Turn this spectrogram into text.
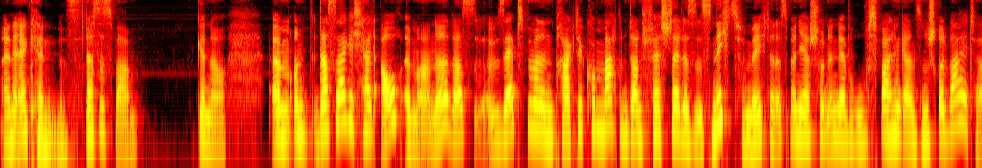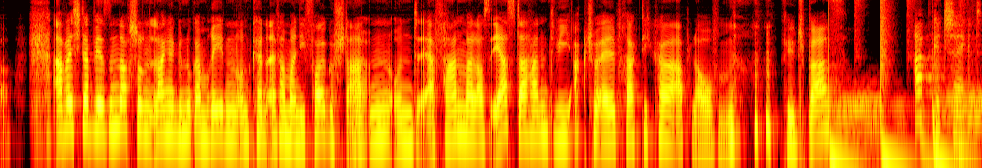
Eine Erkenntnis. Das ist wahr. Genau. Ähm, und das sage ich halt auch immer, ne? Dass äh, selbst wenn man ein Praktikum macht und dann feststellt, es ist nichts für mich, dann ist man ja schon in der Berufswahl einen ganzen Schritt weiter. Aber ich glaube, wir sind auch schon lange genug am Reden und können einfach mal in die Folge starten ja. und erfahren mal aus erster Hand, wie aktuell Praktika ablaufen. Viel Spaß! Abgecheckt,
